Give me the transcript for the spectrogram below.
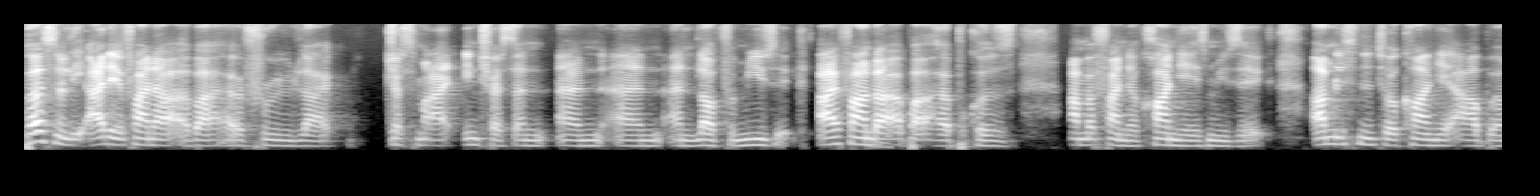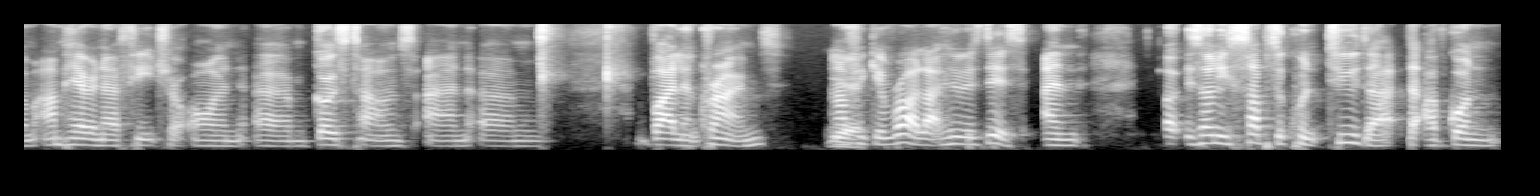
personally. I didn't find out about her through like just my interest and and and and love for music. I found out about her because I'm a fan of Kanye's music. I'm listening to a Kanye album. I'm hearing her feature on um, Ghost Towns and um, Violent Crimes. And I'm Yeah. thinking, right, like who is this? And uh, it's only subsequent to that that I've gone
